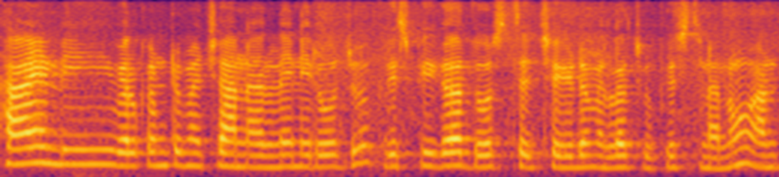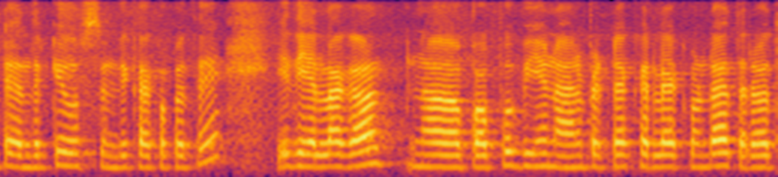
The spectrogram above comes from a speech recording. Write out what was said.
హాయ్ అండి వెల్కమ్ టు మై ఛానల్. నేను ఈరోజు క్రిస్పీగా దోశ చేయడం ఎలా చూపిస్తున్నాను? అంటే అందరికీ వస్తుంది కాకపోతే ఇది ఎలాగా పప్పు బియ్యం నానపెట్టాక లేకుండా తర్వాత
